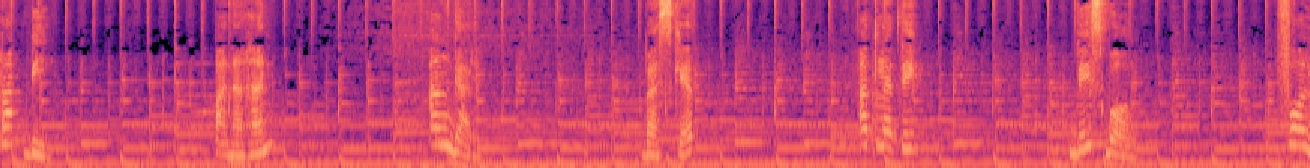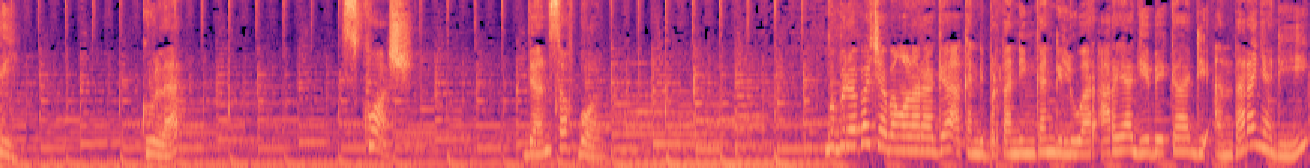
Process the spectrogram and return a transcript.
rugby, panahan, anggar, basket, atletik, baseball, volley, gulat, squash, dan softball. Beberapa cabang olahraga akan dipertandingkan di luar area GBK di antaranya di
